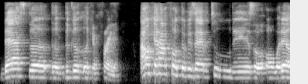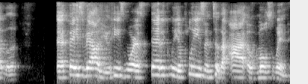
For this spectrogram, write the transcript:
that's the the, the good looking friend. I don't care how fucked up his attitude is or, or whatever. At face value, he's more aesthetically pleasing to the eye of most women.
